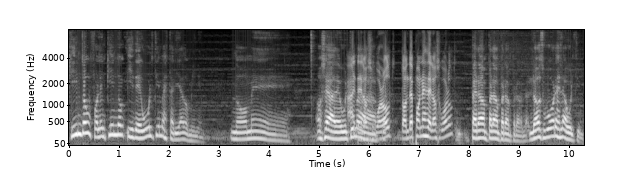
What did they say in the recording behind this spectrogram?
Kingdom, Fallen Kingdom y de última estaría Dominion. No me... O sea, de Ah, última... de Lost World. ¿Dónde pones de Lost World? Perdón, perdón, perdón, perdón. Lost World es la última.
